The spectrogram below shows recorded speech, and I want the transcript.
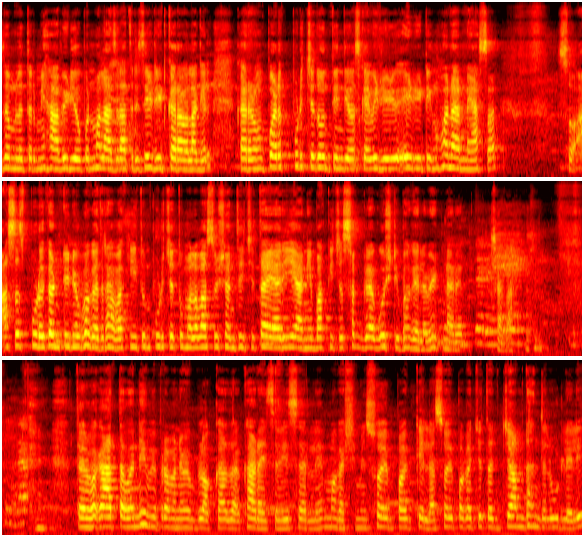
जमलं तर मी हा व्हिडिओ पण मला आज रात्रीच एडिट करावा लागेल. कारण परत पुढचे दोन तीन दिवस काय व्हिडिओ एडिटिंग होणार नाही असा. सो असंच पुढे कंटिन्यू बघत राहावा की इथून पुढचे तुम्हाला वास्तुशांतीची तयारी आणि बाकीच्या सगळ्या गोष्टी बघायला भेटणार आहेत. चला. तर बघा आता व नेहमीप्रमाणे मी ब्लॉग का काढायचं विसरले. मग अशी मी स्वयंपाक केला. स्वयंपाकाची तर जाम धांदल उडलेली.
